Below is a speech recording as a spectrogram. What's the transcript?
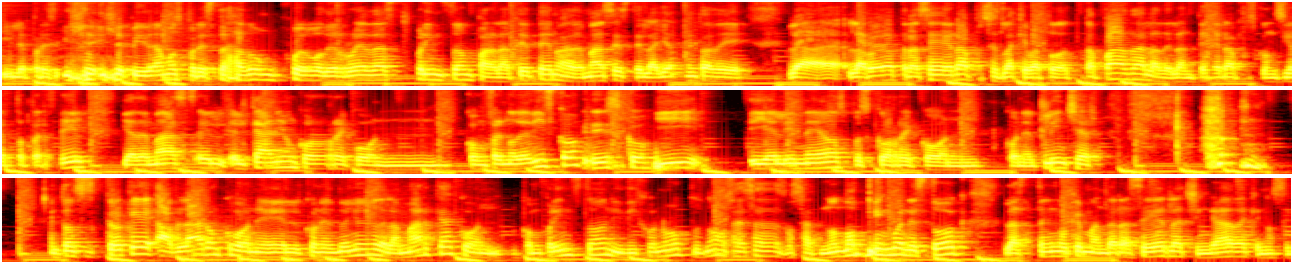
y le, pre- y le, y le pidamos prestado un juego de ruedas Princeton para la TT, no, además este, la llanta de la, la rueda trasera, pues es la que va toda tapada, la delantera pues con cierto perfil, y además el, el Canyon corre con, con freno de disco, Disco. y, y el Ineos pues corre con, con el clincher. Entonces creo que hablaron con el, con el dueño de la marca, con, con Princeton, y dijo, no, pues no, o sea, esas, o sea, no, no tengo en stock, las tengo que mandar a hacer, la chingada, que no sé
